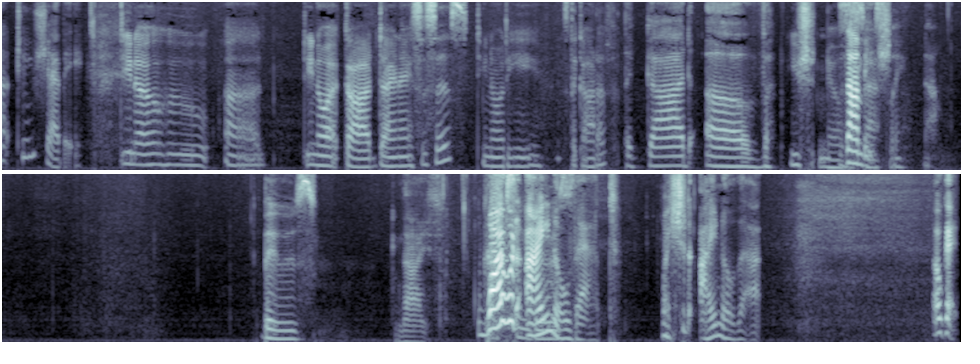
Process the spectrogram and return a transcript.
not too shabby. Do you know who? Uh, do you know what god Dionysus is? Do you know what he is the god of? The god of You should know. this, Zombies. Ashley. No. Booze. Nice. Why would I booze. know that? Why should I know that? Okay.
